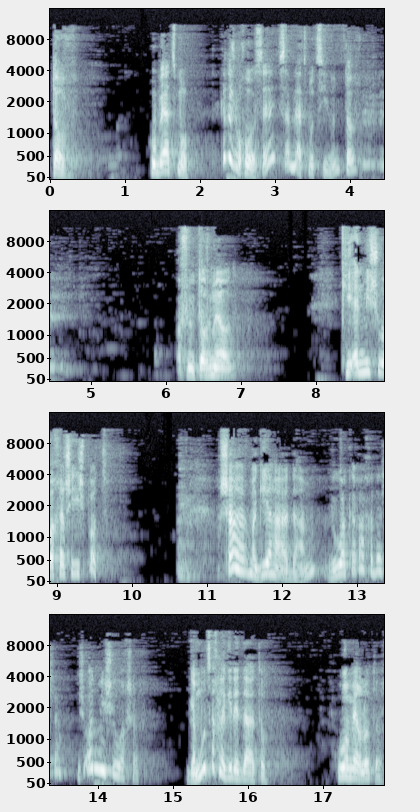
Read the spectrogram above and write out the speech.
טוב. הוא בעצמו. הקדוש ברוך הוא עושה, שם לעצמו ציון, טוב. אפילו טוב מאוד. כי אין מישהו אחר שישפוט. עכשיו מגיע האדם והוא הכרה חדשה. יש עוד מישהו עכשיו. גם הוא צריך להגיד את דעתו. הוא אומר לא טוב.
